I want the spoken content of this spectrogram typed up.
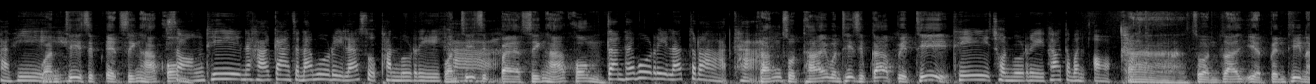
ค่ะพี่ วันที่ 11 สิงหาคม สองที่นะคะ กาญจนบุรีและสุพรรณบุรีค่ะวันที่ 18 สิงหาคม จันทบุรีและตราดค่ะ ครั้งสุดท้ายวันที่ 19 ปิดที่ที่ชนบุรีภาคตะวันออกค่ะ อ่าส่วนรายละเอียดเป็นที่ไหน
